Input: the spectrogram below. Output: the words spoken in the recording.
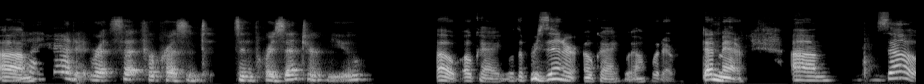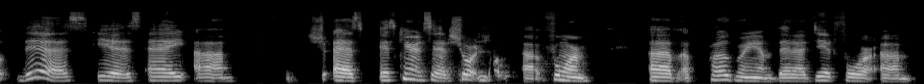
Um, well, I had it set for present. It's in presenter view. Oh, okay. Well, the presenter, okay, well, whatever. Doesn't matter. Um, so this is a um, as as Karen said, a shortened uh, form of a program that I did for um,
